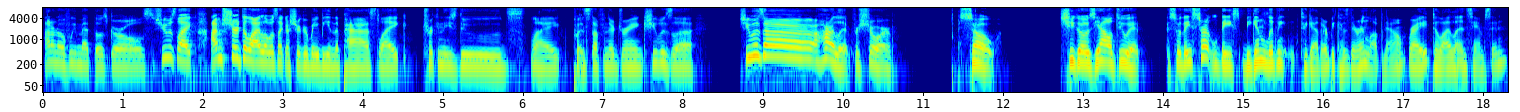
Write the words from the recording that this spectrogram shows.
I don't know if we met those girls. She was like, I'm sure Delilah was like a sugar baby in the past, like tricking these dudes, like putting stuff in their drink. She was a, she was a harlot for sure. So she goes, yeah, I'll do it. So they start, they begin living together because they're in love now, right? Delilah and Samson.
